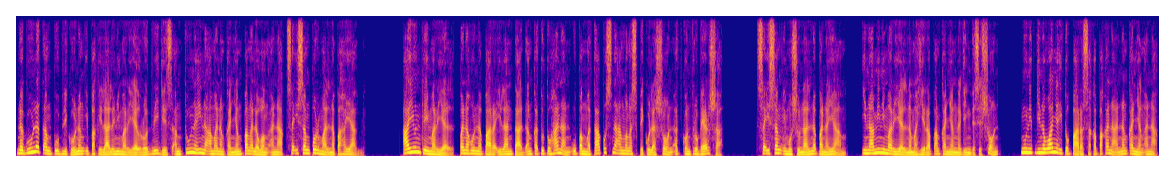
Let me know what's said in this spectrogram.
Nagulat ang publiko nang ipakilala ni Mariel Rodriguez ang tunay na ama ng kanyang pangalawang anak sa isang formal na pahayag. Ayon kay Mariel, panahon na para ilantad ang katotohanan upang matapos na ang mga spekulasyon at kontrobersya. Sa isang emosyonal na panayam, inamin ni Mariel na mahirap ang kanyang naging desisyon, ngunit ginawa niya ito para sa kapakanan ng kanyang anak.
